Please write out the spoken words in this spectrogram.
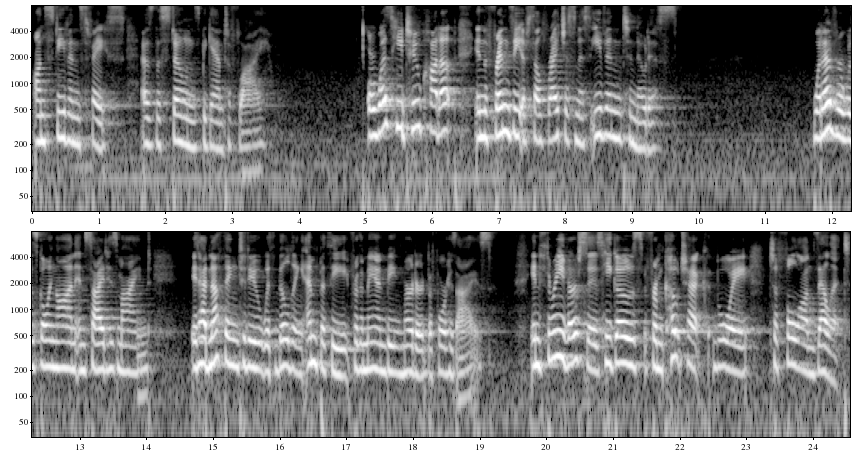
on Stephen's face as the stones began to fly? Or was he too caught up in the frenzy of self righteousness even to notice? Whatever was going on inside his mind, it had nothing to do with building empathy for the man being murdered before his eyes. In three verses, he goes from coat check boy to full on zealot,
